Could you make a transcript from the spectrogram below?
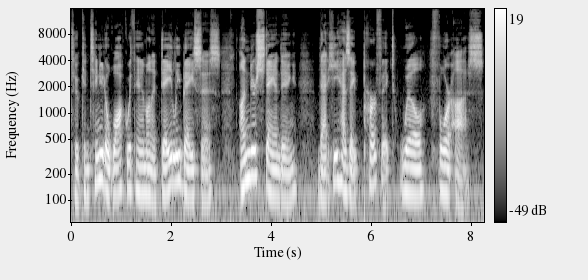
to continue to walk with Him on a daily basis understanding that He has a perfect will for us.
